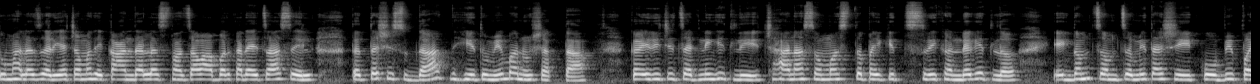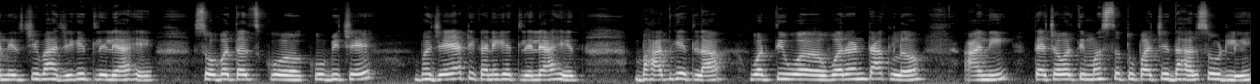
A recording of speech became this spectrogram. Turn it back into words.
तुम्हाला जर याच्यामध्ये कांदा लसणाचा वापर करायचा असेल तर तशीसुद्धा ही तुम्ही बनवू शकता. कैरीची चटणी घेतली छान असं मस्तपैकी श्रीखंड घेतलं. एकदम चमचमीत अशी कोबी पनीरची भाजी घेतलेली आहे. सोबतच को कोबीचे भजे या ठिकाणी घेतलेले आहेत. भात घेतला वरती व वरण टाकलं आणि त्याच्यावरती मस्त तुपाची धार सोडली.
